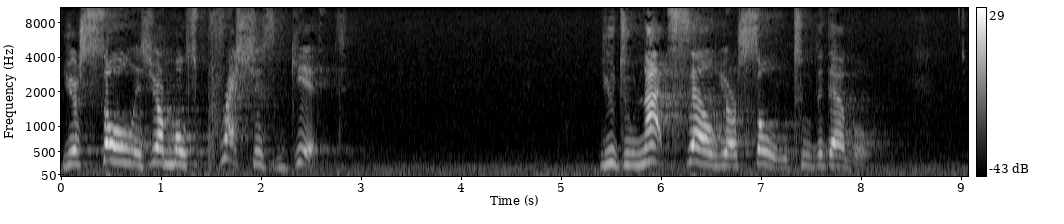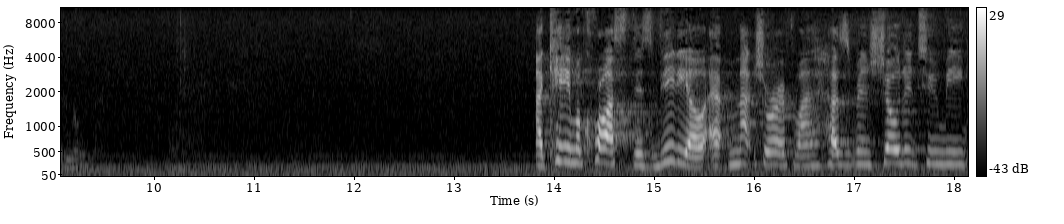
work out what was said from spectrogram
Your soul is your most precious gift. You do not sell your soul to the devil. I came across this video. I'm not sure if my husband showed it to me,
